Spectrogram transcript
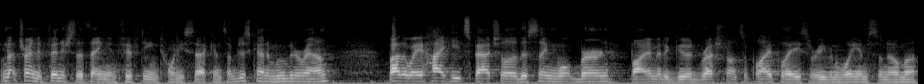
I'm not trying to finish the thing in 15, 20 seconds. I'm just kind of moving around. By the way, high heat spatula, this thing won't burn. Buy them at a good restaurant supply place or even Williams Sonoma.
